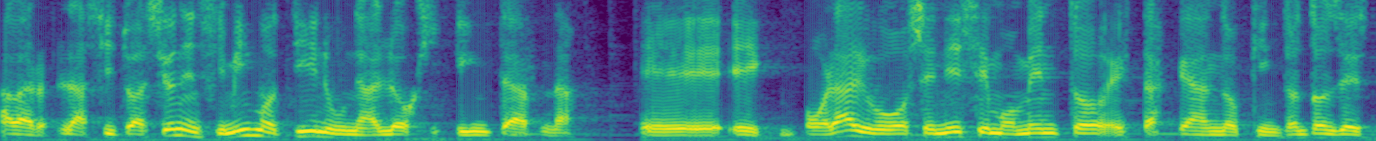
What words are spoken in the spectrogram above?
a ver, la situación en sí mismo tiene una lógica interna. Eh, eh, por algo vos en ese momento estás quedando quinto. Entonces,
